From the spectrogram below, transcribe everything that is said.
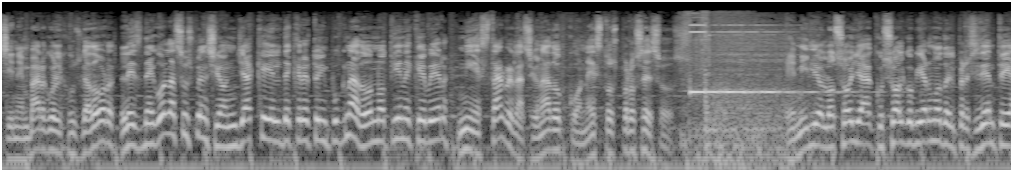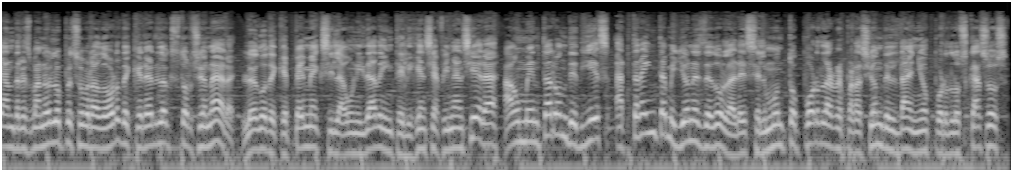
Sin embargo, el juzgador les negó la suspensión ya que el decreto impugnado no tiene que ver ni está relacionado con estos procesos. Emilio Lozoya acusó al gobierno del presidente Andrés Manuel López Obrador de quererlo extorsionar, luego de que Pemex y la Unidad de Inteligencia Financiera aumentaron de 10 a 30 millones de dólares el monto por la reparación del daño por los casos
